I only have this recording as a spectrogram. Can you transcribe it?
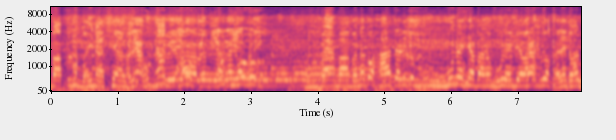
બાપલું મહી નાખી હું મને તો હાથ ચડી કે હું હું નહીં આવવાનો હું એ બે તો ઘરે જાઉં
